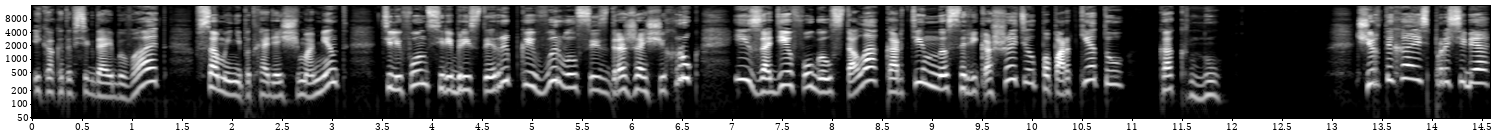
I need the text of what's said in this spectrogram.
И, как это всегда и бывает, в самый неподходящий момент телефон серебристой рыбкой вырвался из дрожащих рук и, задев угол стола, картинно срикошетил по паркету к окну. Чертыхаясь про себя,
